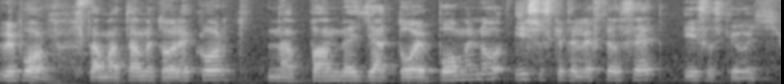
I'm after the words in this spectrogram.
Λοιπόν, σταματάμε το record να πάμε για το επόμενο, ίσως και τελευταίο set, ίσως και όχι.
